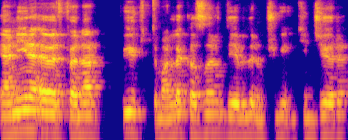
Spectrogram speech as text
yani yine evet Fener büyük ihtimalle kazanır diyebilirim. Çünkü ikinci yarı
